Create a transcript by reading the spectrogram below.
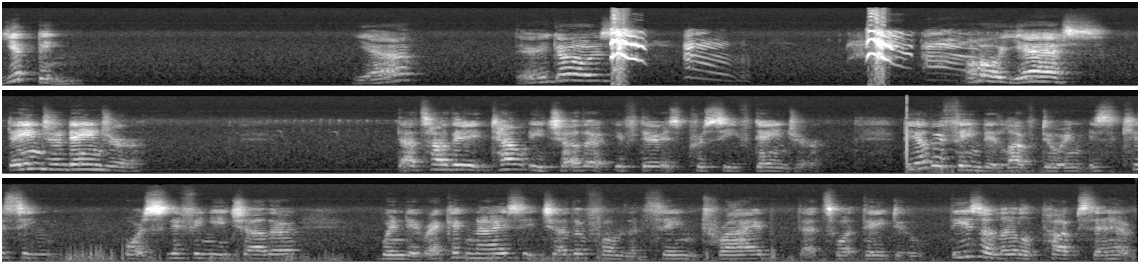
Yipping. Yeah, there he goes. Oh, yes. Danger, danger. That's how they tell each other if there is perceived danger. The other thing they love doing is kissing or sniffing each other. When they recognize each other from the same tribe, that's what they do. These are little pups that have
